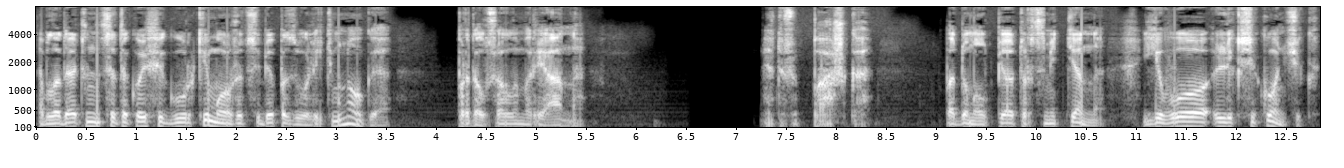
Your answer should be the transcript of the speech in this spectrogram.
обладательница такой фигурки может себе позволить многое, продолжала Марианна. Это же Пашка, подумал Петр смятенно. Его лексикончик,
